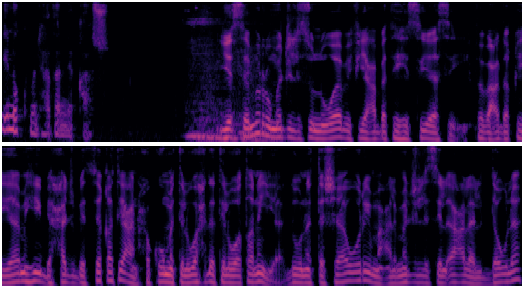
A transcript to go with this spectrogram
لنكمل هذا النقاش. يستمر مجلس النواب في عبثه السياسي فبعد قيامه بحجب الثقة عن حكومة الوحدة الوطنية دون التشاور مع المجلس الأعلى للدولة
